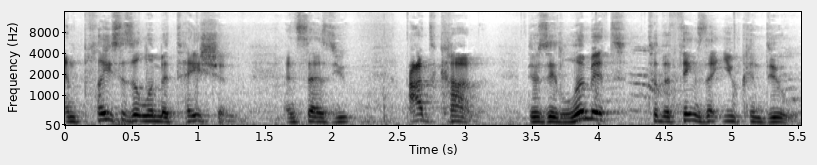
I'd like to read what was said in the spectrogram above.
and places a limitation and says, you, Ad Khan, there's a limit to the things that you can do.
